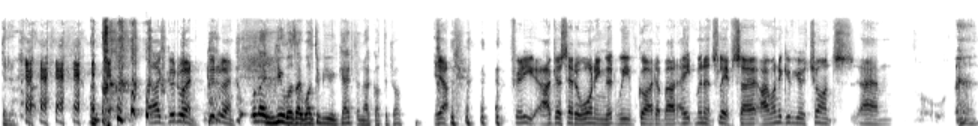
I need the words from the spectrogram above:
didn't. oh, good one, good one. All I knew was I wanted to be in Cape Town. I got the job. Yeah, Freddie, I've just had a warning that we've got about eight minutes left, so I want to give you a chance. Um,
